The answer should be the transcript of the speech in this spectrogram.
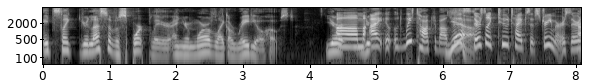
it's like you're less of a sport player and you're more of like a radio host you're, Um, you're- I we talked about Yeah. this. There's like two types of streamers. There's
